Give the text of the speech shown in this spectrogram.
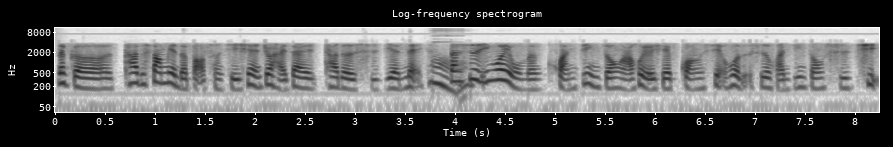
那个它的上面的保存期限就还在它的时间内。嗯但是因为我们环境中啊会有一些光线，或者是环境中湿气，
